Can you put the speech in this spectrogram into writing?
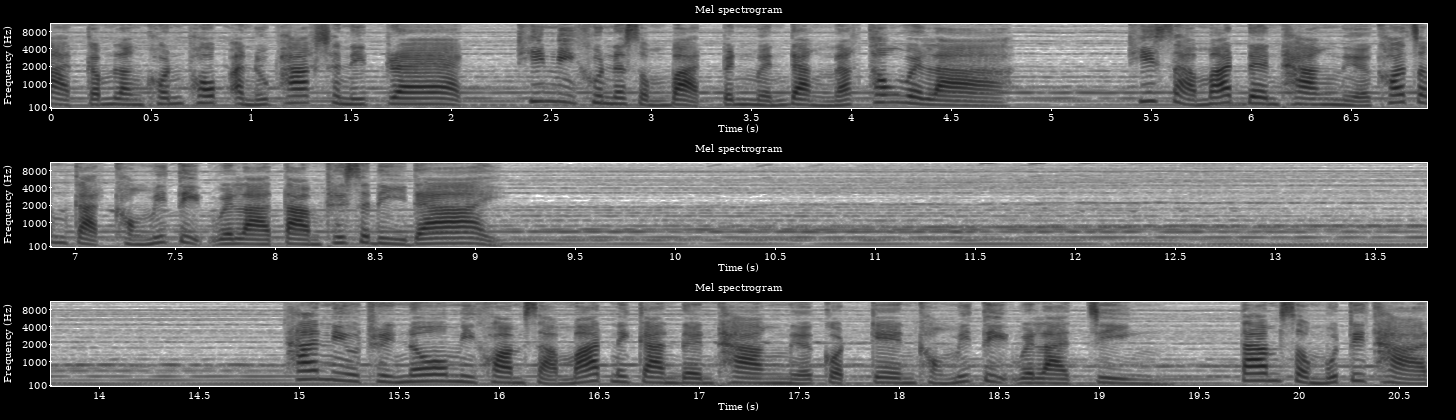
อาจกำลังค้นพบอนุภาคชนิดแรก ที่มีคุณสมบัติเป็นเหมือนดั่งนักท่องเวลา ที่สามารถเดินทางเหนือข้อจำกัดของมิติเวลาตามทฤษฎีได้ถ้านิวทริโนมีความสามารถในการเดินทางเหนือกฎเกณฑ์ของมิติเวลาจริง ตามสมมุติฐาน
